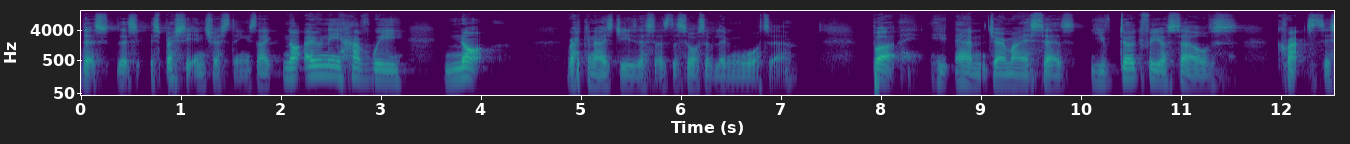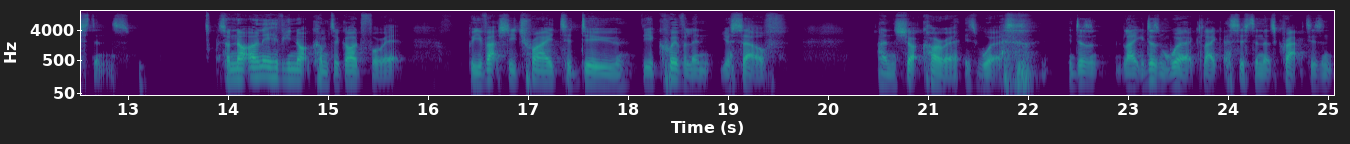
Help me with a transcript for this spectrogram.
that's, that's especially interesting. It's like, not only have we not recognized Jesus as the source of living water, but he, um, Jeremiah says, you've dug for yourselves cracked cisterns. So not only have you not come to God for it, but you've actually tried to do the equivalent yourself, and shock horror is worse. It doesn't like it doesn't work. Like a cistern that's cracked isn't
